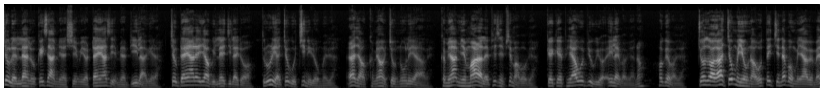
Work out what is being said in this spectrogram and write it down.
ကျုပ်လည်းလန့်လို့ကိစ္စအမြန်ရှင်းပြီးတော့တန်းရစီအမြန်ပြေးလာခဲ့တာကျုပ်တန်းရတဲ့ရောက်ပြီးလှည့်ကြည့်လိုက်တော့သူတို့တွေကကျုပ်ကိုကြည့်နေတော့မယ်ဗျာအဲ့ဒါကြောင့်ခမ ्या ကိုကျုပ်နှိုးလိုက်ရတာပဲ ခမ ्या အမြင်မားတာလည်းဖြစ်ချင်းဖြစ်မှာပေါ့ဗျာကဲကဲဖျားဝတ်ပြုတ်ပြီးတော့အိတ်လိုက်ပါဗျာနော်ဟုတ်ကဲ့ပါဗျာကျော်စွာကကျုပ်မယုံတာကိုတိတ်ကျင်တဲ့ပုံမရပါပဲ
